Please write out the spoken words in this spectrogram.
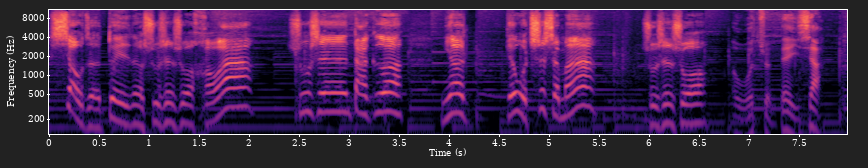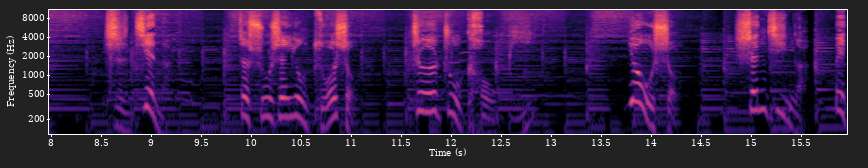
笑着对那个书生说：“好啊。”书生大哥，你要给我吃什么？书生说：“我准备一下。”只见呢，这书生用左手遮住口鼻，右手伸进啊被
